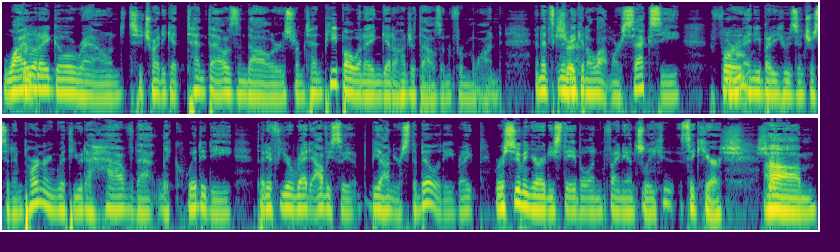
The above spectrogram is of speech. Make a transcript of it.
why mm-hmm. would I go around to try to get ten thousand dollars from ten people when I can get a hundred thousand from one? And it's going to sure. make it a lot more sexy for mm-hmm. anybody who's interested in partnering with you to have that liquidity. That if you're ready, obviously beyond your stability, right? We're assuming you're already stable and financially secure. Sure. Um,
